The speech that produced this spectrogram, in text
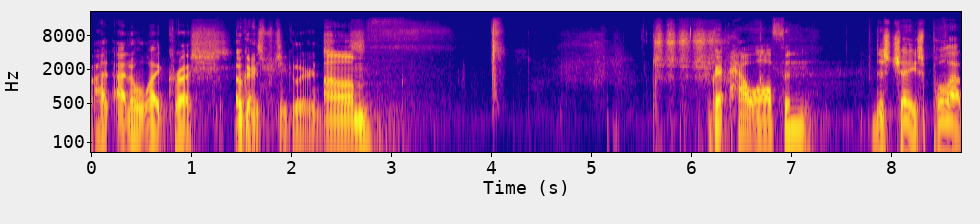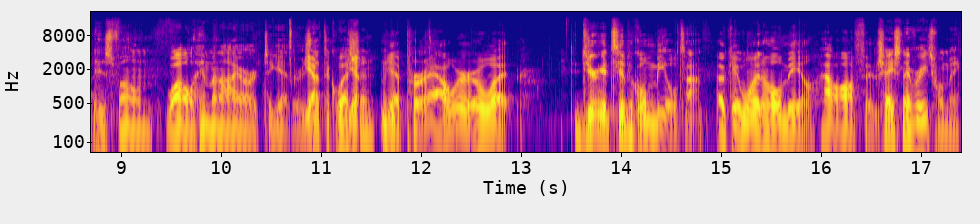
I, I don't like crush. Okay. in this particular instance. Um, Okay, how often does Chase pull out his phone while him and I are together? Is Yeah, that the question? yeah, per hour or what? during a typical meal time. Okay, one whole meal. How often? Chase never eats with me.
